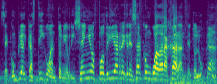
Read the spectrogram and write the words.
se cumplió el castigo. Antonio Briseño podría regresar con Guadalajara ante Toluca.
